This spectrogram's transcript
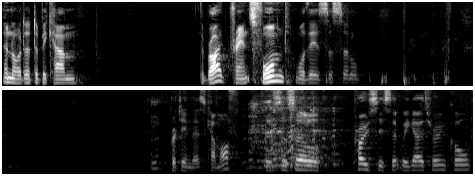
in order to become the bride? Transformed? Or there's this little pretend that's come off. There's this little process that we go through called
